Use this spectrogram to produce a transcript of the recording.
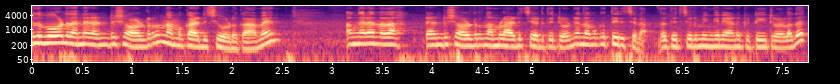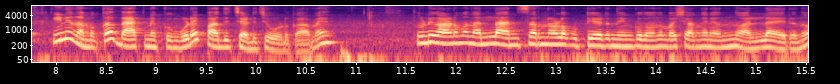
ഇതുപോലെ തന്നെ രണ്ട് ഷോൾഡറും നമുക്ക് അടിച്ചു കൊടുക്കാമേ. അങ്ങനെ എന്നതാ രണ്ട് ഷോൾഡർ നമ്മൾ അടിച്ചെടുത്തിട്ടുണ്ട് നമുക്ക് തിരിച്ചിടാം. തിരിച്ചിടുമ്പോൾ ഇങ്ങനെയാണ് കിട്ടിയിട്ടുള്ളത്. ഇനി നമുക്ക് ബാക്ക് നെക്കും കൂടെ പതിച്ചടിച്ച് കൊടുക്കാമേ. തുണി കാണുമ്പോൾ നല്ല അനുസരണമുള്ള കുട്ടിയായിട്ട് നിങ്ങൾക്ക് തോന്നും. പക്ഷെ അങ്ങനെയൊന്നും അല്ലായിരുന്നു.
